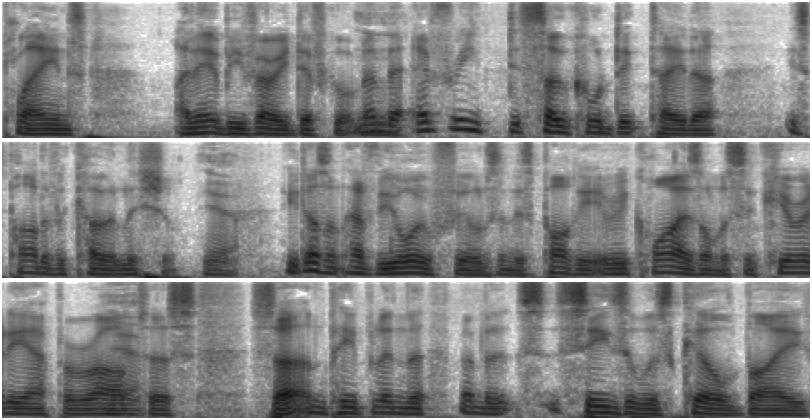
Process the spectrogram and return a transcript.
planes. I think it'd be very difficult. Remember, mm. every so-called dictator is part of a coalition. Yeah. He doesn't have the oil fields in his pocket. It requires on a security apparatus certain people in the. Remember, Caesar was killed by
